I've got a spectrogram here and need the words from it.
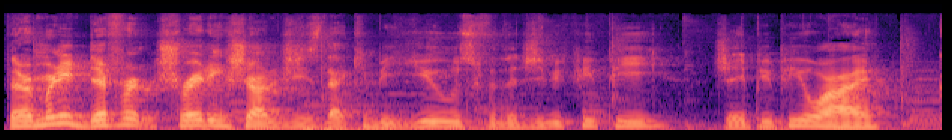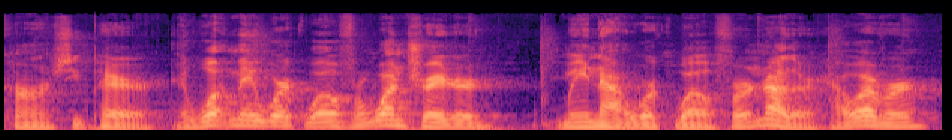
There are many different trading strategies that can be used for the GBPP JPPY currency pair. And what may work well for one trader may not work well for another. However,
